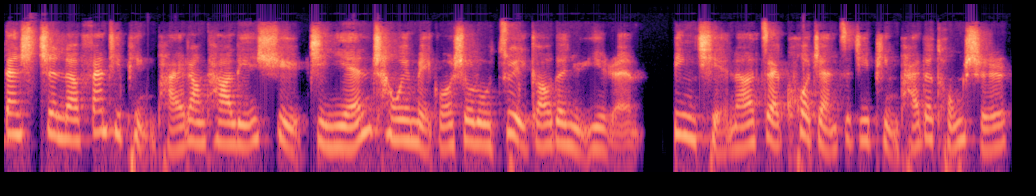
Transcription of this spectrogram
但是呢，Fenty 品牌让她连续几年成为美国收入最高的女艺人，并且呢，在扩展自己品牌的同时，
